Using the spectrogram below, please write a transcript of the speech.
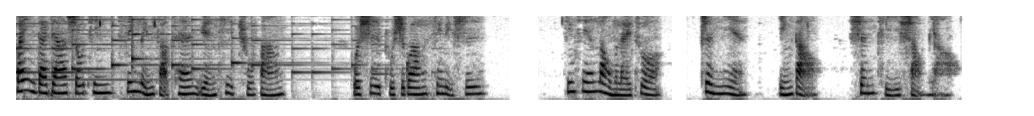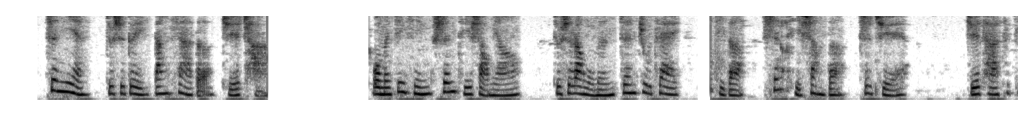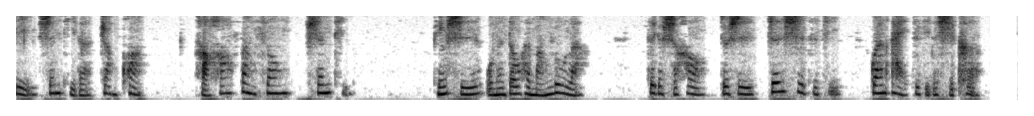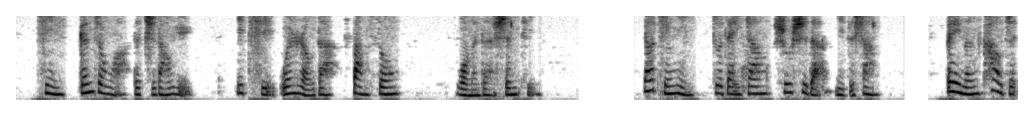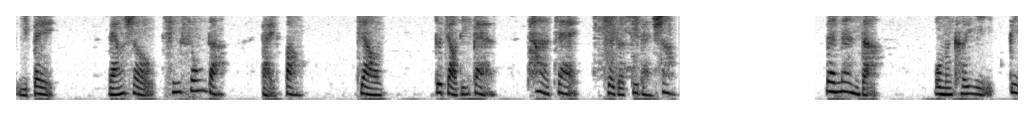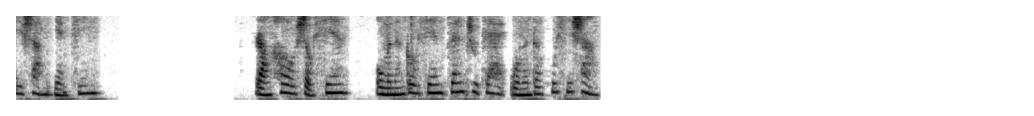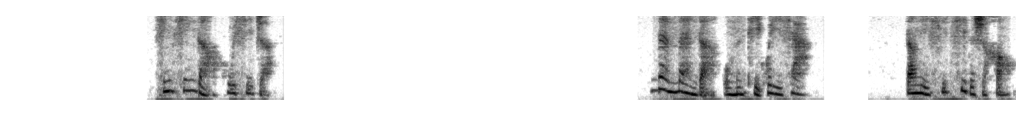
欢迎大家收听心灵早餐元气厨房，我是朴时光心理师。今天让我们来做正念引导身体扫描。正念就是对当下的觉察。我们进行身体扫描，就是让我们专注在自己的身体上的知觉。觉察自己身体的状况，好好放松身体。平时我们都很忙碌了，这个时候就是珍视自己、关爱自己的时刻。请跟着我的指导语，一起温柔的放松我们的身体。邀请你坐在一张舒适的椅子上。背能靠着椅背，两手轻松地摆放，脚的脚底板踏在这个地板上。慢慢的，我们可以闭上眼睛，然后首先，我们能够先专注在我们的呼吸上。轻轻地呼吸着，慢慢的，我们体会一下，当你吸气的时候，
